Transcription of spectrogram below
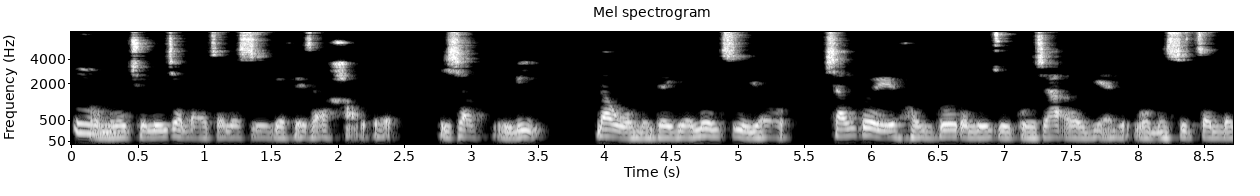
嗯，我们的全民健保真的是一个非常好的一项福利。那我们的言论自由，相对于很多的民主国家而言，我们是真的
